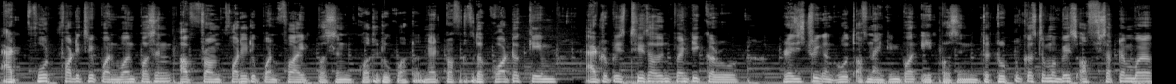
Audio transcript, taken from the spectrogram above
at 43.1% up from 42.5% quarter to quarter. Net profit for the quarter came at rupees 3020 crore registering a growth of 19.8%. The total customer base of September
